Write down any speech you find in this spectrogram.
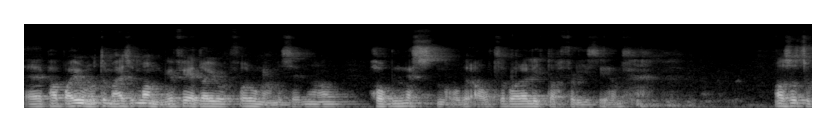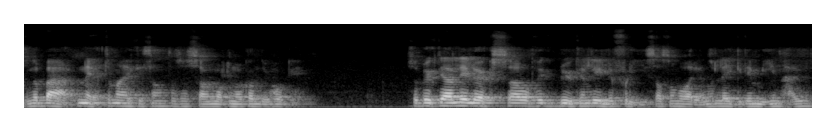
Eh, pappa gjorde noe til meg som mange fedre har gjort for ungene sine. Han hogg nesten overalt. Så bare ei lita flis igjen. og så tok han og bærte den ned til meg, ikke sant? og så sa han Martin, nå kan du hogge. Så brukte jeg den lille øksa og fikk bruke den lille flisa som var igjen, og legge det i min haug.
